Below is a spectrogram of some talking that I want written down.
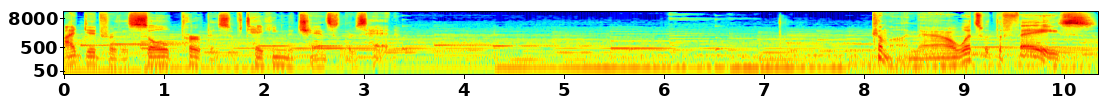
I did for the sole purpose of taking the Chancellor's head. Come on now, what's with the face?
